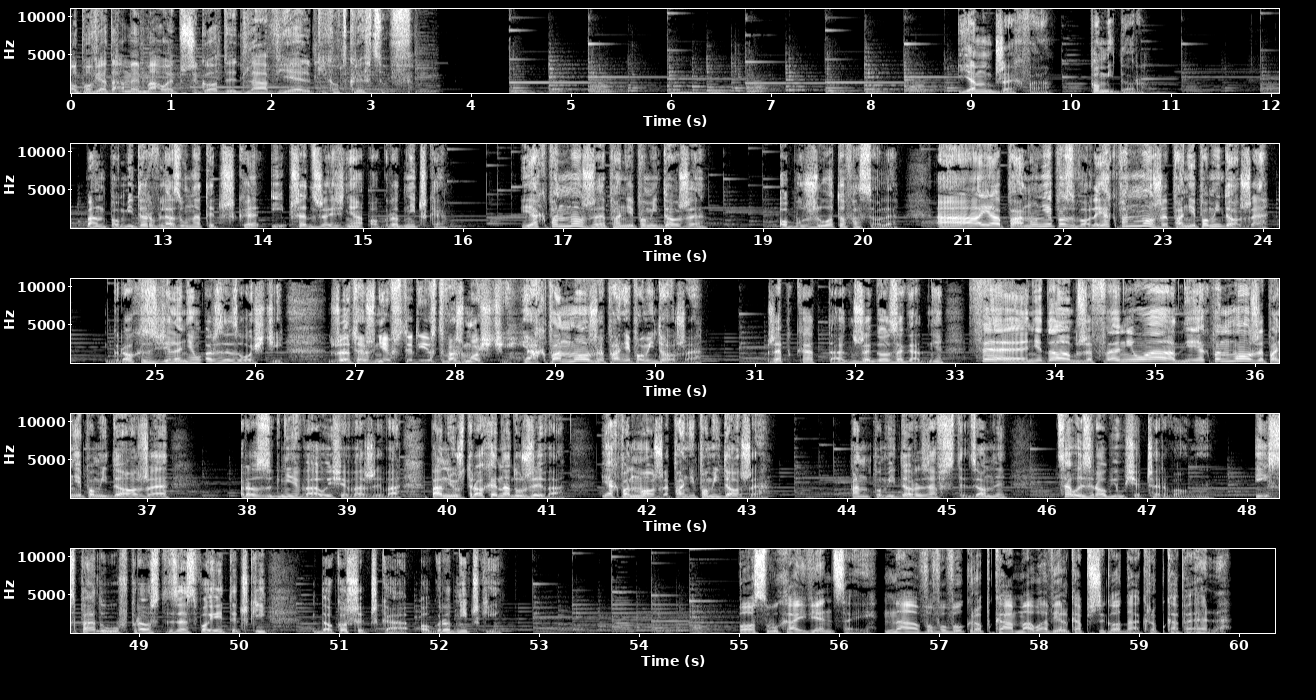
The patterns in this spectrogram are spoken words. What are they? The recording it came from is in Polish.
Opowiadamy małe przygody dla wielkich odkrywców. Jan Brzechwa. Pomidor. Pan Pomidor wlazł na tyczkę i przedrzeźnia ogrodniczkę. Jak pan może, panie Pomidorze? Oburzyło to fasole. A ja panu nie pozwolę. Jak pan może, panie Pomidorze? Groch zzieleniał aż ze złości. Że też nie wstyd jest ważmości. Jak pan może, panie Pomidorze? Rzepka także go zagadnie. Fe, niedobrze, fe, nieładnie. Jak pan może, panie Pomidorze? Rozgniewały się warzywa. Pan już trochę nadużywa. Jak pan może, panie pomidorze? Pan pomidor zawstydzony cały zrobił się czerwony i spadł wprost ze swojej tyczki do koszyczka ogrodniczki. Posłuchaj więcej na www.maławielkaprzygoda.pl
